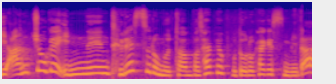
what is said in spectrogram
이 안쪽에 있는 드레스룸부터 한번 살펴보도록 하겠습니다.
